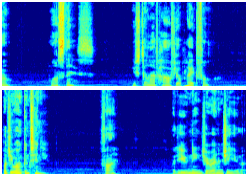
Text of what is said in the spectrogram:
Oh, what's this? You still have half your plate full, but you won't continue. Fine. But you need your energy, you know.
